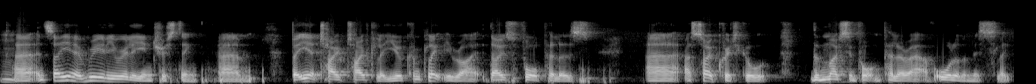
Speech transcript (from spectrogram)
Mm. Uh, and so, yeah, really, really interesting. Um, but yeah, to- totally, you're completely right. Those four pillars uh, are so critical. The most important pillar out of all of them is sleep.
